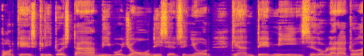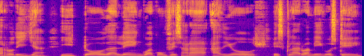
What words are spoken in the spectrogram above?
Porque escrito está, vivo yo, dice el Señor, que ante mí se doblará toda rodilla y toda lengua confesará a Dios. Es claro, amigos, que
